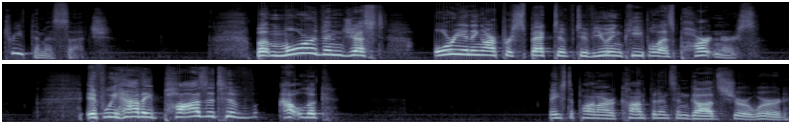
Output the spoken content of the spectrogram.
Treat them as such. But more than just orienting our perspective to viewing people as partners, if we have a positive outlook based upon our confidence in God's sure word,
